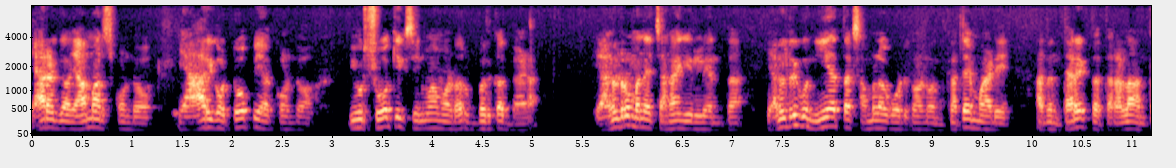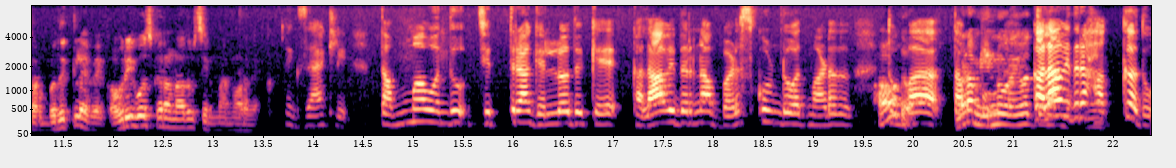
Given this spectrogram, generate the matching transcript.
ಯಾರಿಗ ಯಾಮಾರಿಸ್ಕೊಂಡು ಯಾರಿಗೋ ಟೋಪಿ ಹಾಕೊಂಡು ಇವ್ರ ಶೋಕಿಗೆ ಸಿನಿಮಾ ಮಾಡೋರು ಬದುಕೋದು ಬೇಡ. ಎಲ್ಲರೂ ಮನೆ ಚೆನ್ನಾಗಿರ್ಲಿ ಅಂತ ಎಲ್ರಿಗೂ ನಿಯತ್ತಾಗಿ ಸಂಬಳ ಕೊಟ್ಕೊಂಡು ಒಂದು ಕತೆ ಮಾಡಿ ಅದನ್ನ ತೆರೆಗೆ ತರ್ತಾರಲ್ಲ ಅಂತವ್ರು ಬದುಕಲೇಬೇಕು ಅವರಿಗೋಸ್ಕರನಾದ್ರೂ ಸಿನಿಮಾ ನೋಡ್ಬೇಕು. ಎಕ್ಸಾಕ್ಟ್ಲಿ ತಮ್ಮ ಒಂದು ಚಿತ್ರ ಗೆಲ್ಲೋದಕ್ಕೆ ಕಲಾವಿದರನ್ನ ಬಳಸ್ಕೊಂಡು ಅದ್ ಮಾಡೋದು ತುಂಬಾ ಕಲಾವಿದರ ಹಕ್ಕದು.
